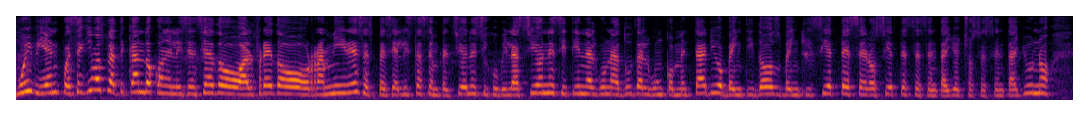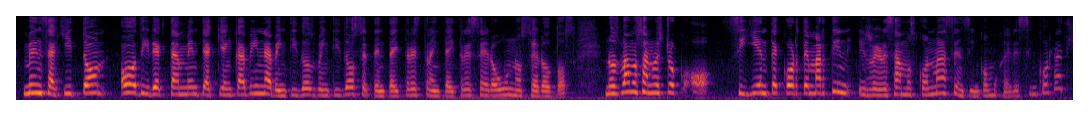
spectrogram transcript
Muy bien, pues seguimos platicando con el licenciado Alfredo Ramírez, especialista en pensiones y jubilaciones. Si tiene alguna duda, algún comentario, 22 27 07 68 61, mensajito o directamente aquí en cabina 22 22 73 33 01 02. Nos vamos a nuestro siguiente corte, Martín, y regresamos con más en Cinco Mujeres, Cinco Radio.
